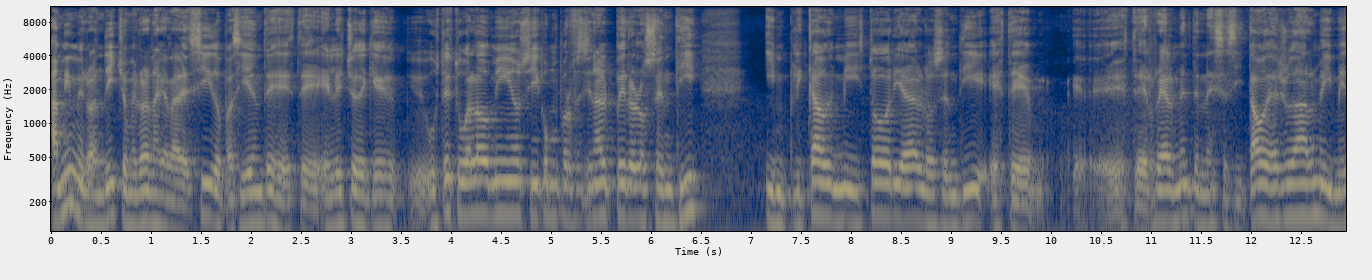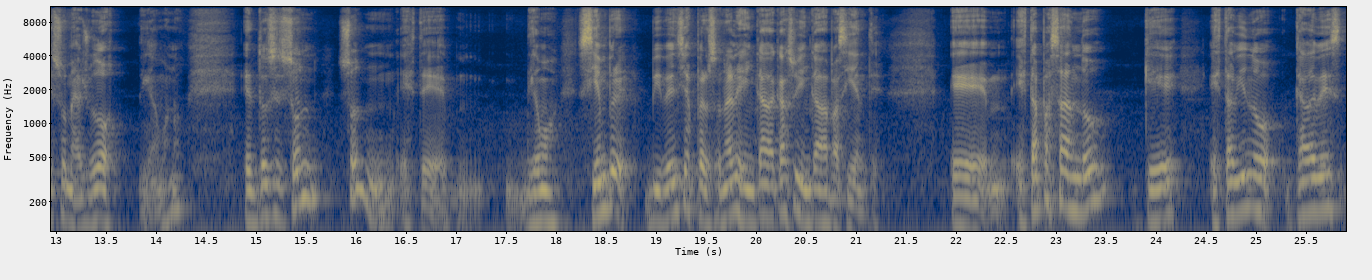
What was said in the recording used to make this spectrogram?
a mí me lo han dicho, me lo han agradecido pacientes, este, el hecho de que eh, usted estuvo al lado mío, sí, como profesional, pero lo sentí implicado en mi historia, lo sentí este, eh, este, realmente necesitado de ayudarme y eso me ayudó, digamos, ¿no? Entonces son, son este, digamos, siempre vivencias personales en cada caso y en cada paciente. Eh, está pasando que está habiendo cada vez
